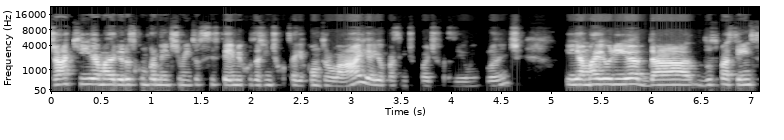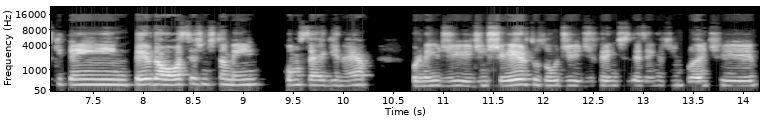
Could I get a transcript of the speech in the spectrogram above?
já que a maioria dos comprometimentos sistêmicos a gente consegue controlar, e aí o paciente pode fazer o implante, e a maioria da, dos pacientes que têm perda óssea, a gente também consegue, né, por meio de, de enxertos ou de diferentes desenhos de implante,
